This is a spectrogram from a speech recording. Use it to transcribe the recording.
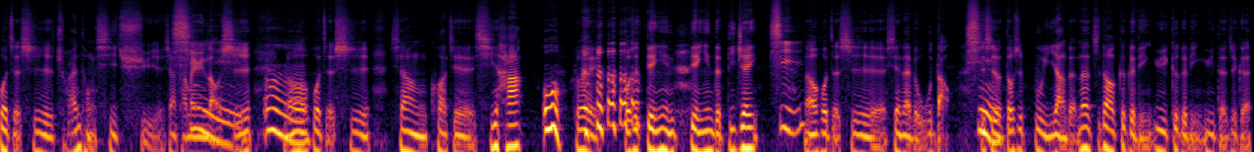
或者是传统戏曲，像唐曼云老师，嗯，然后或者是像跨界嘻哈。哦，对，或是电音 电音的 DJ 是，然后或者是现代的舞蹈，是，其实都是不一样的。那知道各个领域各个领域的这个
